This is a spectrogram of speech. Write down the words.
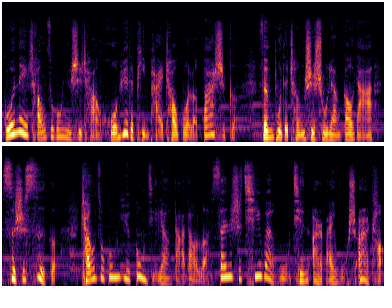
国内长租公寓市场活跃的品牌超过了八十个，分布的城市数量高达四十四个，长租公寓供给量达到了三十七万五千二百五十二套。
